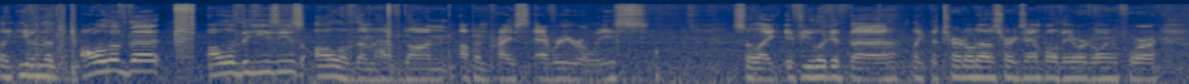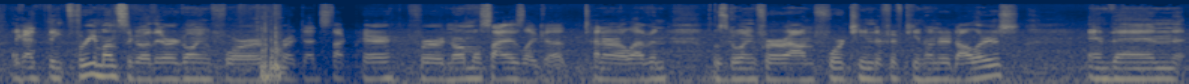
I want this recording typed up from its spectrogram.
like even the all of the all of the Yeezys, all of them have gone up in price every release. So like if you look at the like the turtle doves for example, they were going for like I think three months ago they were going for for a dead stock pair for normal size like a 10 or 11 was going for around 14 to 1500 dollars, and then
